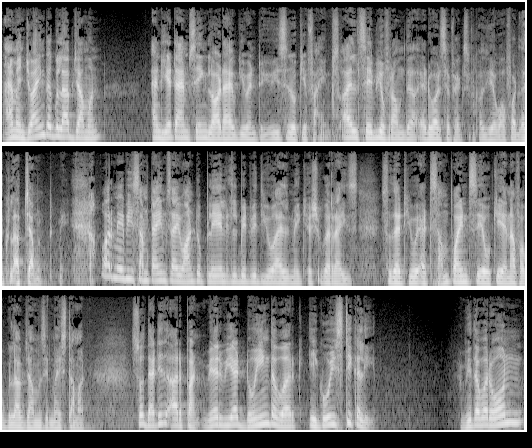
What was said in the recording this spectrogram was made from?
I am enjoying the gulab jamun, and yet I am saying, Lord, I have given to you. He says, okay, fine. So I'll save you from the adverse effects because you have offered the gulab jamun to me. Or maybe sometimes I want to play a little bit with you. I'll make your sugar rise so that you at some point say, okay, enough of gulab jamuns in my stomach. So that is arpan, where we are doing the work egoistically with our own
